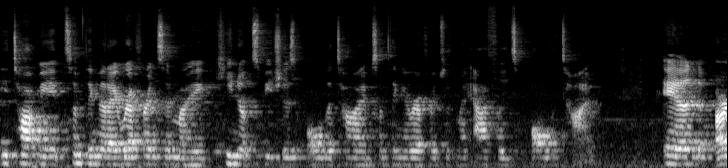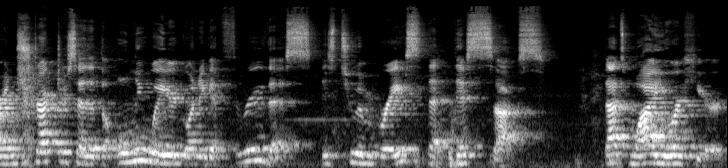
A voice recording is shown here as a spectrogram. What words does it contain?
he taught me something that I reference in my keynote speeches all the time, something I reference with my athletes all the time. And our instructor said that the only way you're going to get through this is to embrace that this sucks. That's why you're here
